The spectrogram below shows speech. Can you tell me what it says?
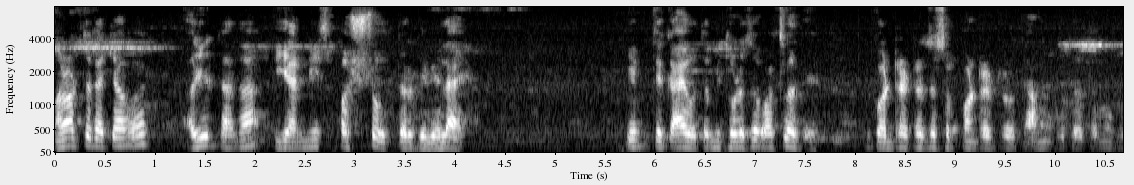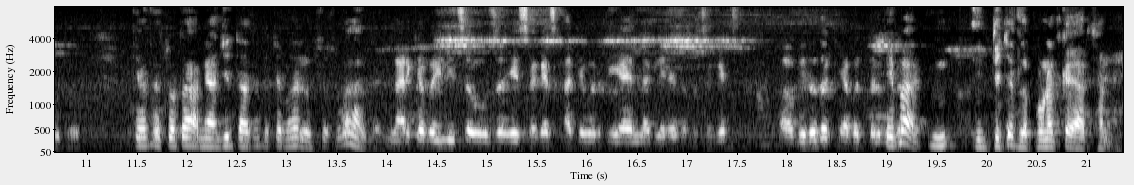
मला वाटतं त्याच्यावर अजितदादा यांनी स्पष्ट उत्तर दिलेलं आहे. की ते काय होतं मी थोडंसं वाचलं ते. कॉन्ट्रॅक्टरचं सब कॉन्ट्रॅक्टर होतं अमुक होतं तमुक होतं. ते आता स्वतः आणि अजितदादा त्याच्यामध्ये लक्ष सुद्धा घालतात लाडक्या बहिणीचं ओझं हे सगळ्याच खात्यावरती यायला लागलेलं आहे. आता सगळेच विरोधक याबद्दल हे पहा त्याच्यात लपवण्यात काही अर्थ नाही.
